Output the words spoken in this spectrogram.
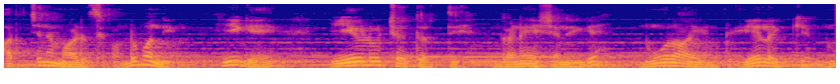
ಅರ್ಚನೆ ಮಾಡಿಸಿಕೊಂಡು ಬನ್ನಿ. ಹೀಗೆ ಏಳು ಚತುರ್ಥಿ ಗಣೇಶನಿಗೆ ನೂರ ಎಂಟು ಏಲಕ್ಕಿಯನ್ನು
